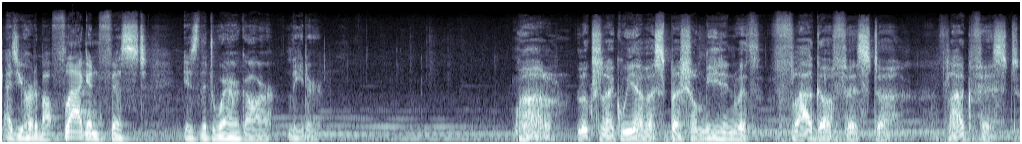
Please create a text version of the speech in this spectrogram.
As you heard about, Flagonfist is the Duergar leader. Well, looks like we have a special meeting with Flaggerfist, uh, Flagfist,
